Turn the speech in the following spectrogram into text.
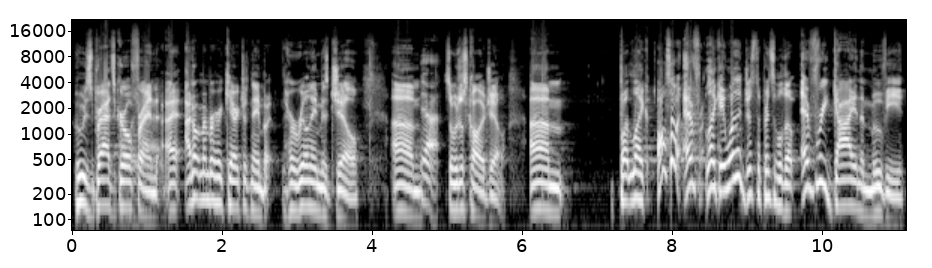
who's Brad's girlfriend. I, I don't remember her character's name, but her real name is Jill. Um, Yeah. So we'll just call her Jill. Um, but like also every like it wasn't just the principal though. Every guy in the movie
